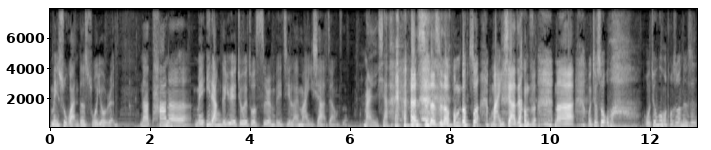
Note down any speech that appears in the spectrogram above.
美术馆的所有人。那他呢，每一两个月就会坐私人飞机来买一下，这样子买一下。是的，是的，我们都说买一下这样子。那我就说哇。”我就问我同事说：“那是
